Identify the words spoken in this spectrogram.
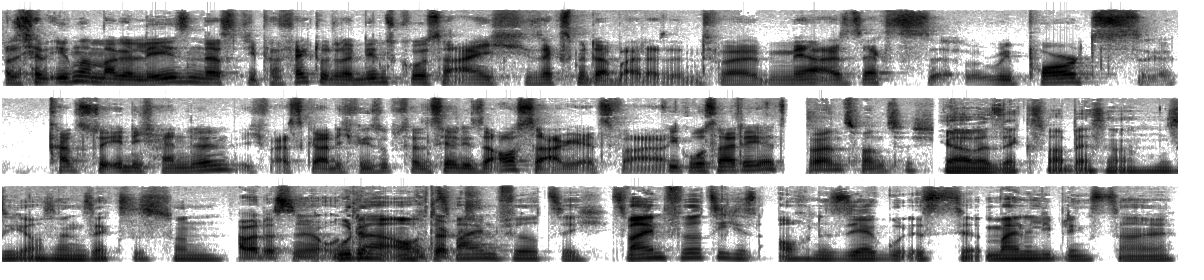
Also ich habe irgendwann mal gelesen, dass die perfekte Unternehmensgröße eigentlich sechs Mitarbeiter sind, weil mehr als sechs Reports kannst du eh nicht handeln. Ich weiß gar nicht, wie substanziell diese Aussage jetzt war. Wie groß seid ihr jetzt? 23. Ja, aber sechs war besser, muss ich auch sagen. Sechs ist schon. Aber das sind ja unter, Oder auch unter, 42. 42 ist auch eine sehr gut, ist meine Lieblingszahl.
